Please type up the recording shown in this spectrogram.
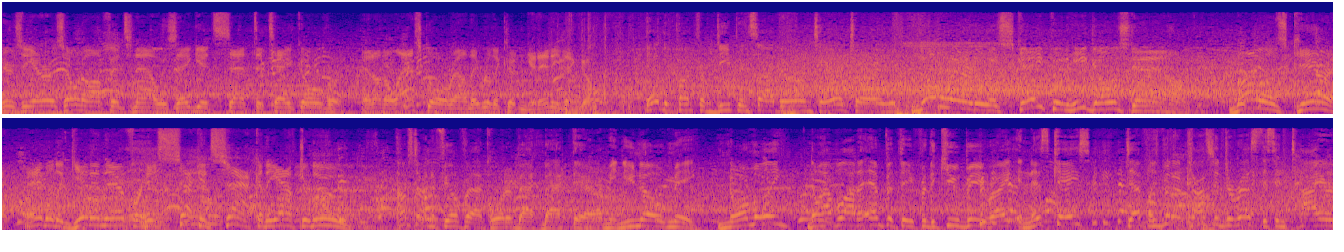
Here's the Arizona offense now as they get set to take over. And on the last go-around, they really couldn't get anything going. They had to punt from deep inside their own territory. With Nowhere to escape, and he goes down. Myles Garrett able to get in there for his second sack of the afternoon. I'm starting to feel for that quarterback back there. I mean, you know me. Normally, don't have a lot of empathy for the QB, right? In this case, definitely he's been on constant duress this entire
